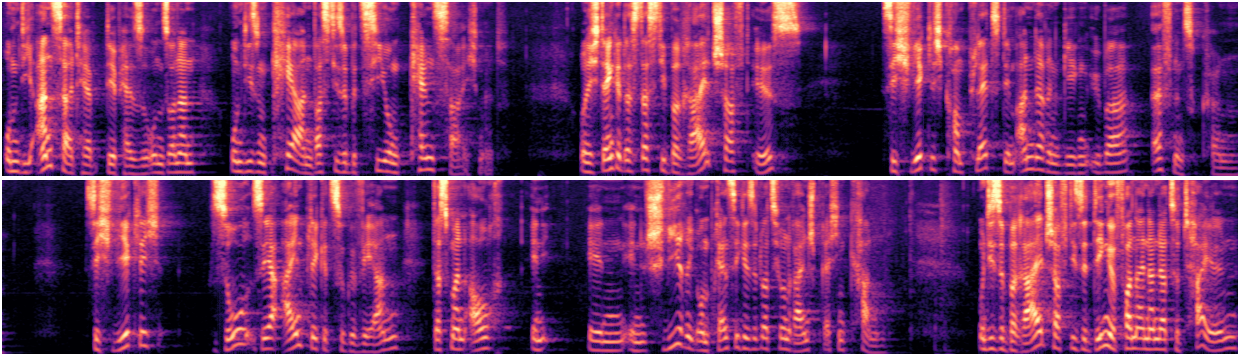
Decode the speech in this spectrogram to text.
um die Anzahl der, der Personen, sondern um diesen Kern, was diese Beziehung kennzeichnet. Und ich denke, dass das die Bereitschaft ist, sich wirklich komplett dem anderen gegenüber öffnen zu können. Sich wirklich so sehr Einblicke zu gewähren, dass man auch in, in, in schwierige und brenzlige Situationen reinsprechen kann. Und diese Bereitschaft, diese Dinge voneinander zu teilen,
